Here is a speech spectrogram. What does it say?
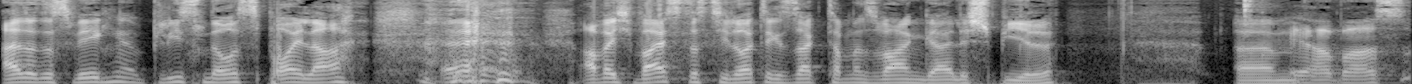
Also deswegen, please no Spoiler. Äh, Aber ich weiß, dass die Leute gesagt haben, es war ein geiles Spiel. Ähm, Ja, was?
